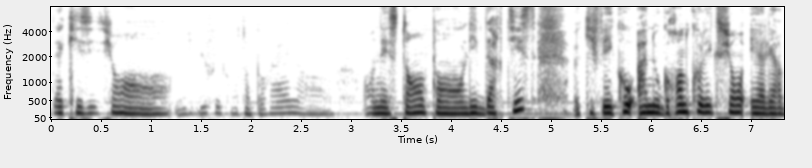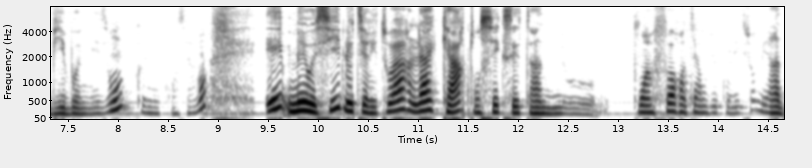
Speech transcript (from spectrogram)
d'acquisition en bibliophilie contemporaine, en, en estampes, en livres d'artistes, euh, qui fait écho à nos grandes collections et à l'herbier Bonne Maison que nous conservons, et, mais aussi le territoire, la carte. On sait que c'est un de nos points forts en termes de collection, mais un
